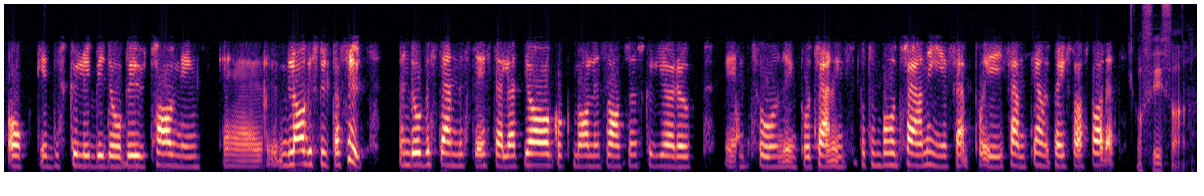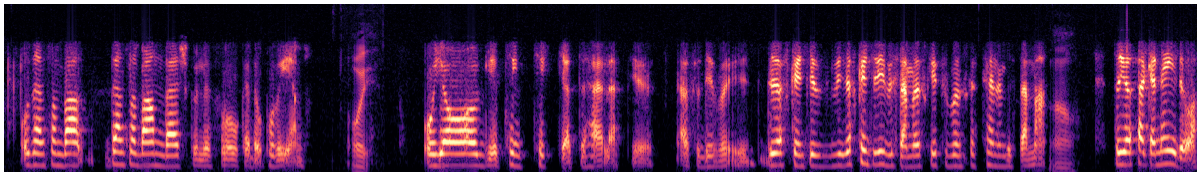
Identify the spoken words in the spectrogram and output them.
och det skulle bli då bli uttagning. Eh, laget skulle tas ut. Men då bestämdes det istället att jag och Malin Svanström skulle göra upp en 200 på träning, på, på en träning i, fem, på, i 50 på Eriksdalsbadet. Åh fy fan. Och den som, vann, den som vann där skulle få åka då på VM. Oj. Och jag tyckte att det här lät ju... Alltså det var ju... Det ska inte, jag ska inte vi bestämma, det ska ju förbundskaptenen bestämma. Ja. Så jag tackade nej då.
